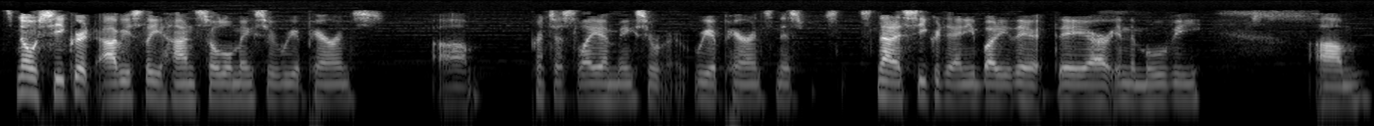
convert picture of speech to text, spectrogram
it's no secret, obviously, Han Solo makes a reappearance. Um, Princess Leia makes a reappearance in this. It's not a secret to anybody. They they are in the movie. Um,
